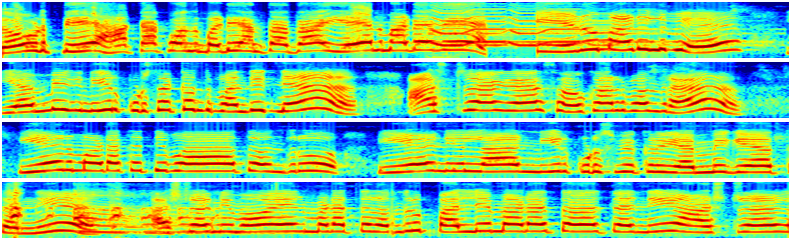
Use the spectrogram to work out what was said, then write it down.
ಗೌಡ್ತಿ ಹಾಕಾಕ್ ಒಂದ್ ಬಡಿ ಅಂತದ? ಏನ್ ಮಾಡ್ಯಾರಿ ಏನು ಮಾಡಿಲ್ವಿ? ಎಮ್ಮಿಗೆ ನೀರು ಕುಡ್ಸಕ್ಕಂತ ಬಂದಿದ್ನ್ಯಾ? ಅಷ್ಟ್ರಾಗ ಸೌಕಾರ ಬಂದ್ರ ಏನ್ ಮಾಡಾಕತ್ತಿ ಬಾ ಅಂತಂದ್ರು ಏನಿಲ್ಲ ನೀರ್ ಕುಡಿಸ್ಬೇಕ್ರಿ ಎಮ್ಮಿಗೆ ತನ್ನಿ ಅಷ್ಟ್ರಾಗ ನಿಮ್ಮ ಅವ್ವ ಏನ್ ಮಾಡತ್ತಾರ ಅಂದ್ರು ಪಲ್ಯ ಮಾಡತ್ತಾಳ ತನ್ನಿ ಅಷ್ಟ್ರಾಗ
